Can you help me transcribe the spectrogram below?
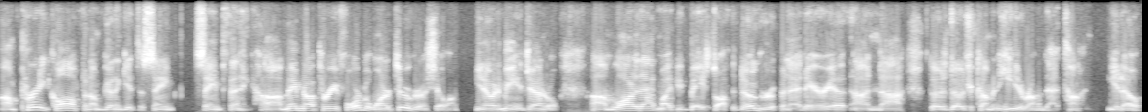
I'm pretty confident I'm going to get the same same thing. Uh, maybe not three or four, but one or two are going to show up. You know what I mean? In general, um, a lot of that might be based off the doe group in that area, and uh, those does are coming to heat around that time. You know,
